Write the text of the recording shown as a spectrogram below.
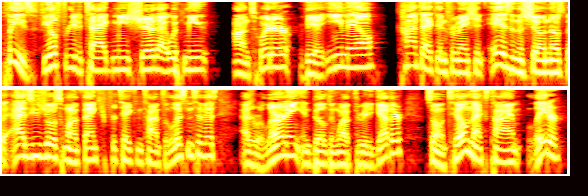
please feel free to tag me, share that with me on Twitter, via email. Contact information is in the show notes. But as usual, I just want to thank you for taking time to listen to this as we're learning and building Web3 together. So until next time, later.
